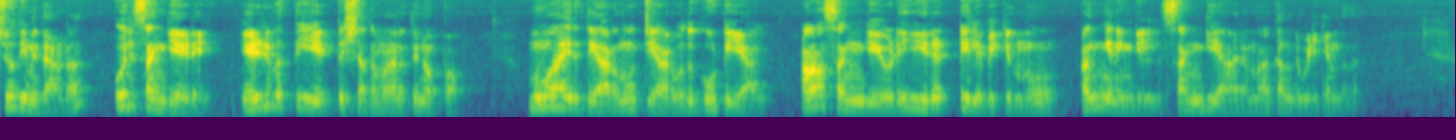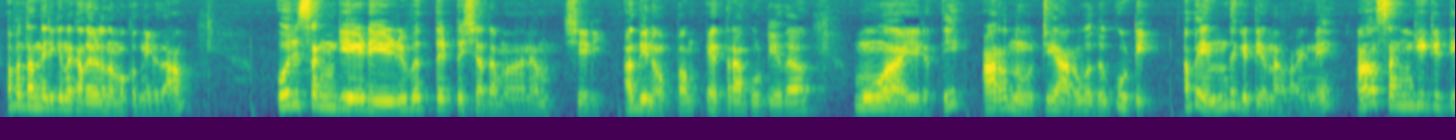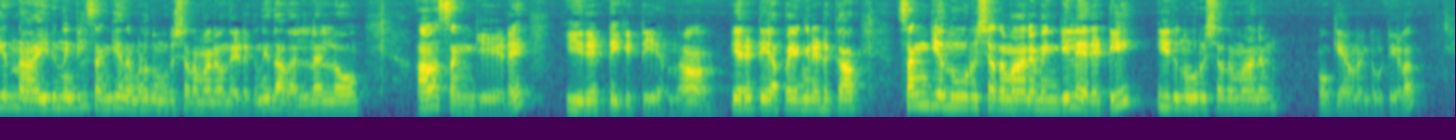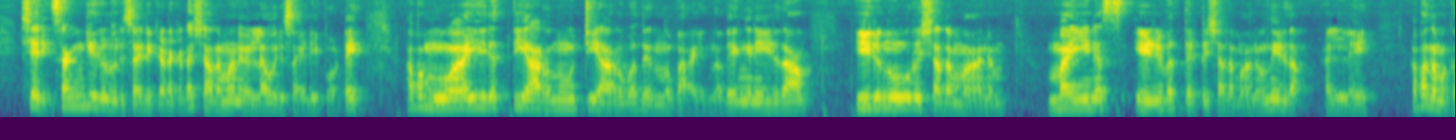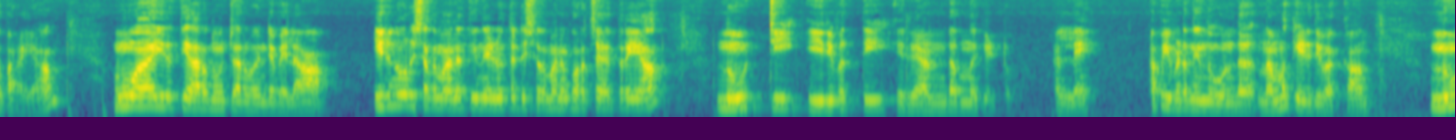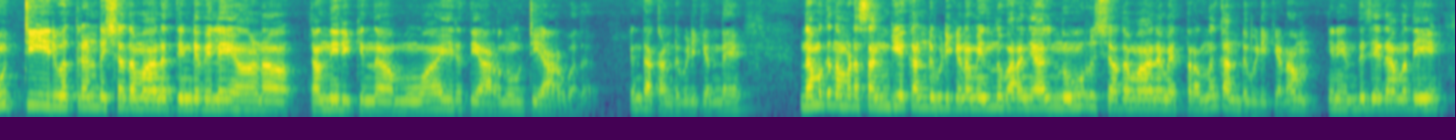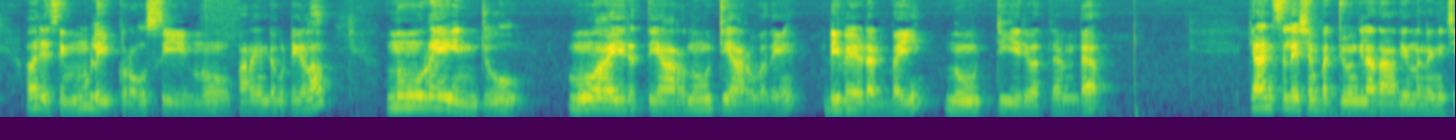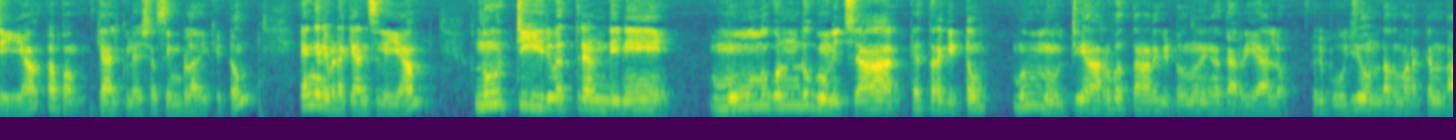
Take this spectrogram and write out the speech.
ചോദ്യം ഇതാണ് ഒരു സംഖ്യയുടെ എഴുപത്തി എട്ട് ശതമാനത്തിനൊപ്പം മൂവായിരത്തി അറുന്നൂറ്റി അറുപത് കൂട്ടിയാൽ ആ സംഖ്യയുടെ ഇരട്ടി ലഭിക്കുന്നു. അങ്ങനെങ്കിൽ സംഖ്യ ആരെന്നാ കണ്ടുപിടിക്കേണ്ടത്? അപ്പം തന്നിരിക്കുന്ന കഥകൾ നമുക്കൊന്ന് എഴുതാം. ഒരു സംഖ്യയുടെ എഴുപത്തെട്ട് ശതമാനം ശരി അതിനൊപ്പം എത്ര കൂട്ടിയത്? മൂവായിരത്തി അറുന്നൂറ്റി അറുപത് കൂട്ടി. അപ്പം എന്ത് കിട്ടിയെന്നാ പറയുന്നേ? ആ സംഖ്യ കിട്ടിയെന്നായിരുന്നെങ്കിൽ സംഖ്യ നമ്മൾ നൂറ് ശതമാനം എന്ന് എടുക്കുന്നത് ഇത് അതല്ലല്ലോ. ആ സംഖ്യയുടെ ഇരട്ടി കിട്ടിയെന്നാ ഇരട്ടി അപ്പം എങ്ങനെ എടുക്കാം? സംഖ്യ നൂറ് ശതമാനമെങ്കിൽ ഇരട്ടി ഇരുന്നൂറ് ശതമാനം. ഓക്കെ ആണോ എന്റെ കുട്ടികൾ ശരി സംഖ്യകൾ ഒരു സൈഡിൽ കിടക്കട്ടെ. ശതമാനമല്ല ഒരു സൈഡിൽ പോട്ടെ. അപ്പം മൂവായിരത്തി അറുന്നൂറ്റി അറുപത് എന്ന് പറയുന്നത് എങ്ങനെ എഴുതാം? ഇരുന്നൂറ് ശതമാനം മൈനസ് എഴുപത്തെട്ട് ശതമാനം എന്ന് എഴുതാം അല്ലേ? അപ്പം നമുക്ക് പറയാം മൂവായിരത്തി അറുന്നൂറ്റി അറുപതിന്റെ വില ഇരുന്നൂറ് ശതമാനത്തിൽ നിന്ന് എഴുപത്തെട്ട് ശതമാനം കുറച്ച എത്രയാ? നൂറ്റി ഇരുപത്തി രണ്ടെന്ന് കിട്ടും അല്ലേ? അപ്പം ഇവിടെ നിന്നുകൊണ്ട് നമുക്ക് എഴുതി വെക്കാം നൂറ്റി ഇരുപത്തിരണ്ട് ശതമാനത്തിന്റെ വിലയാണ് തന്നിരിക്കുന്ന മൂവായിരത്തി അറുന്നൂറ്റി അറുപത് എന്താ കണ്ടുപിടിക്കണ്ടേ? നമുക്ക് നമ്മുടെ സംഖ്യ കണ്ടുപിടിക്കണം എന്ന് പറഞ്ഞാൽ നൂറ് ശതമാനം എത്രന്ന് കണ്ടുപിടിക്കണം. ഇനി എന്ത് ചെയ്താൽ മതി? അവർ സിംപ്ലി ക്രോസ് ചെയ്യുന്നു. പറയേണ്ട കുട്ടികൾ നൂറ് ഇന്റു മൂവായിരത്തി അറുന്നൂറ്റി അറുപത് ഡിവൈഡഡ് ബൈ നൂറ്റി ഇരുപത്തിരണ്ട് ക്യാൻസലേഷൻ പറ്റുമെങ്കിൽ അത് ആദ്യം തന്നെ അങ്ങ് ചെയ്യാം അപ്പം കാൽക്കുലേഷൻ സിമ്പിളായി കിട്ടും. എങ്ങനെ ഇവിടെ ക്യാൻസൽ ചെയ്യാം? നൂറ്റി ഇരുപത്തിരണ്ടിനെ മൂന്ന് കൊണ്ട് ഗുണിച്ചാൽ എത്ര കിട്ടും? മുന്നൂറ്റി അറുപത്തി ആറ് കിട്ടുമെന്ന് നിങ്ങൾക്ക് അറിയാമല്ലോ ഒരു പൂജ്യം ഉണ്ട് അത് മറക്കണ്ട.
